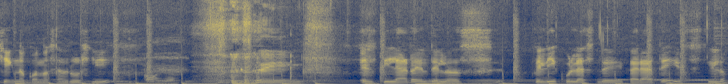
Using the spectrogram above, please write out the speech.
¿quién no conoce a Bruce Lee? Es, eh, el pilar del- de las películas de karate y este estilo.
